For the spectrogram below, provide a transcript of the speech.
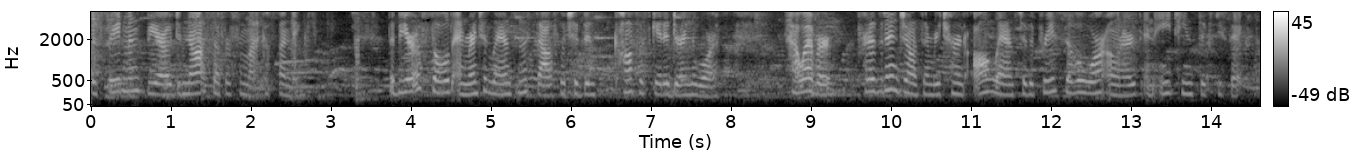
the Freedmen's Bureau did not suffer from lack of funding. The Bureau sold and rented lands in the South which had been confiscated during the war. However, President Johnson returned all lands to the pre Civil War owners in 1866.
